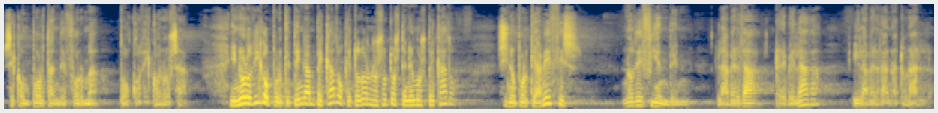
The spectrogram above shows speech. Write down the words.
se comportan de forma poco decorosa. Y no lo digo porque tengan pecado, que todos nosotros tenemos pecado, sino porque a veces no defienden la verdad revelada y la verdad natural.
